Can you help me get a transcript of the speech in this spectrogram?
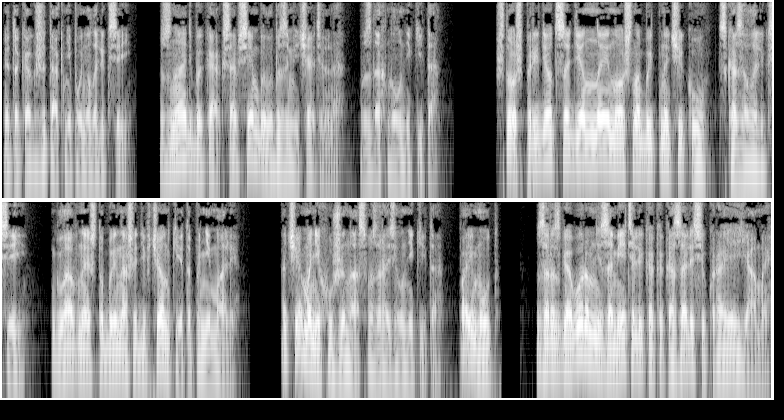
Это как же так, не понял Алексей. Знать бы как, совсем было бы замечательно, вздохнул Никита. Что ж, придется денно и ношно быть начеку, сказал Алексей. Главное, чтобы и наши девчонки это понимали. А чем они хуже нас, возразил Никита. Поймут. За разговором не заметили, как оказались у края ямы.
